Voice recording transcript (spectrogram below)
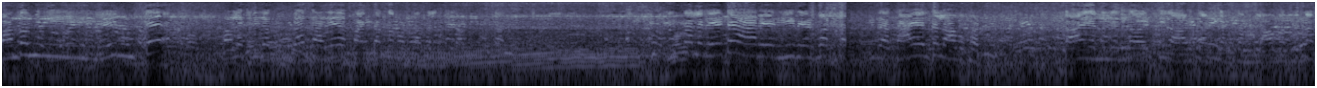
పంతొమ్మిది వేలు ఉంటే వాళ్ళ కిలోకి కూడా గదే పంట. का आलेले गावाची आड काढ काढता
